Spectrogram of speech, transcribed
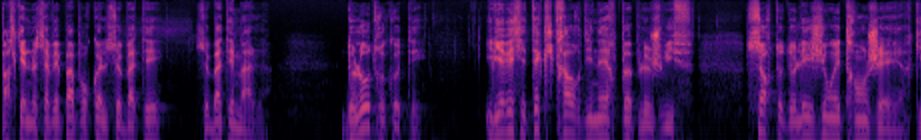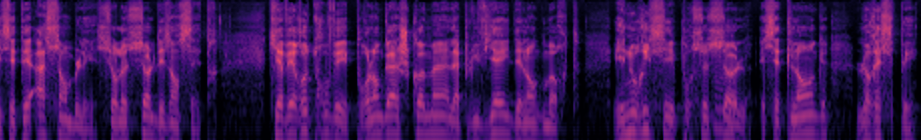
parce qu'elles ne savaient pas pourquoi elles se battaient, se battaient mal. De l'autre côté, il y avait cet extraordinaire peuple juif, sorte de légion étrangère qui s'était assemblée sur le sol des ancêtres, qui avait retrouvé pour langage commun la plus vieille des langues mortes, et nourrissait pour ce mm. sol et cette langue le respect,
